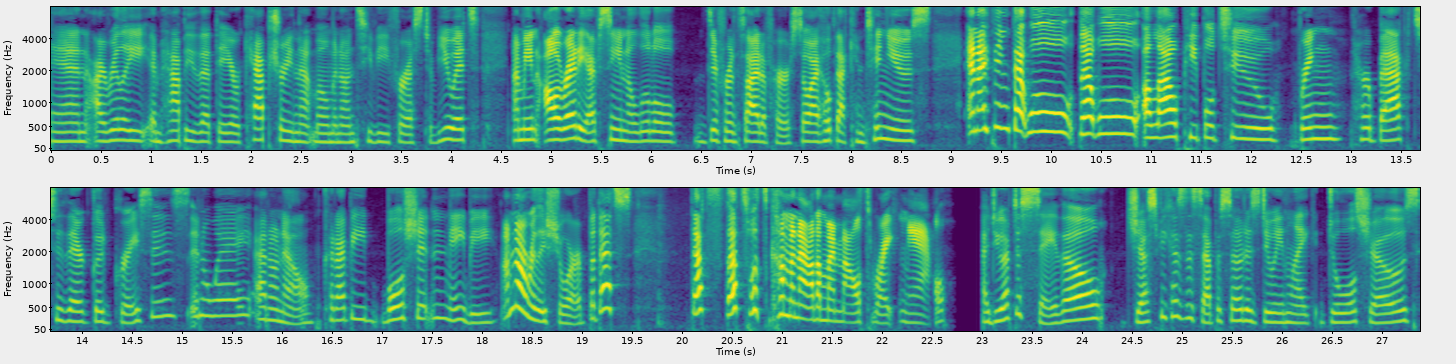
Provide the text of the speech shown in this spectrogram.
and I really am happy that they are capturing that moment on TV for us to view it. I mean, already I've seen a little different side of her, so I hope that continues. And I think that will that will allow people to bring her back to their good graces in a way. I don't know. Could I be bullshitting? Maybe. I'm not really sure, but that's that's that's what's coming out of my mouth right now. I do have to say though, just because this episode is doing like dual shows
